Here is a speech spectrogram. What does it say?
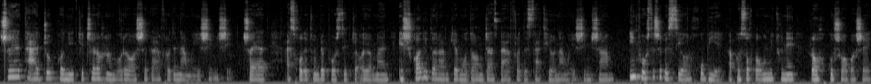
شاید تعجب کنید که چرا همواره عاشق افراد نمایشی میشید. شاید از خودتون بپرسید که آیا من اشکالی دارم که مدام جذب افراد سطحی و نمایشی میشم؟ این پرسش بسیار خوبیه و پاسخ به اون می‌تونه راهگشا باشه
